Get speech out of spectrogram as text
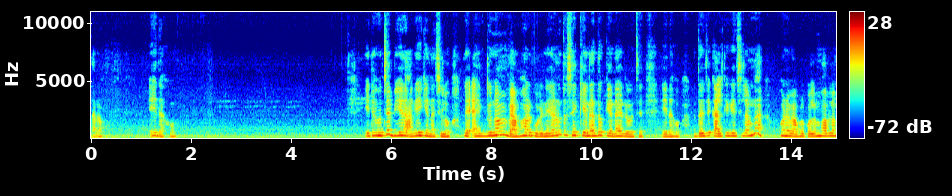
দাঁড়াও। এই দেখো। এটা হচ্ছে বিয়ের আগেই কেনা ছিল। তো একদিনও আমি ব্যবহার করিনি, জানো তো? সে কেনা তো কেনাই রয়েছে। এই দেখো, তো যে কালকে গেছিলাম না, ওখানে ব্যবহার করলাম, ভাবলাম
